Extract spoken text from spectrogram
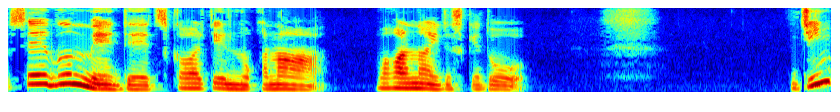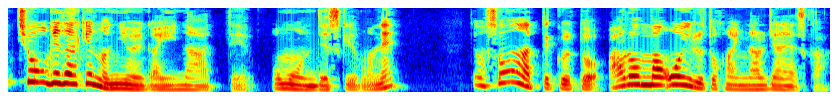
成分名で使われているのかなわからないですけど、人長毛だけの匂いがいいなって思うんですけどもね。でもそうなってくるとアロマオイルとかになるじゃないですか。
